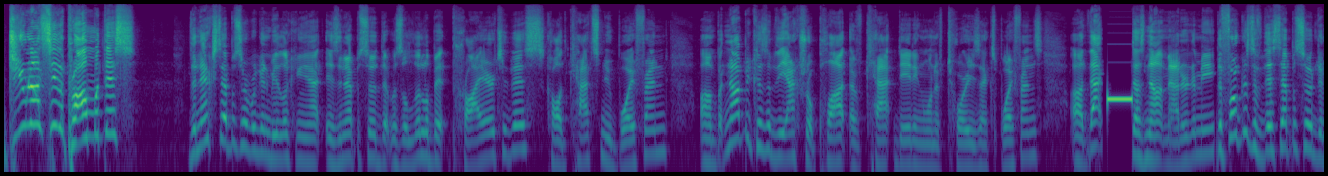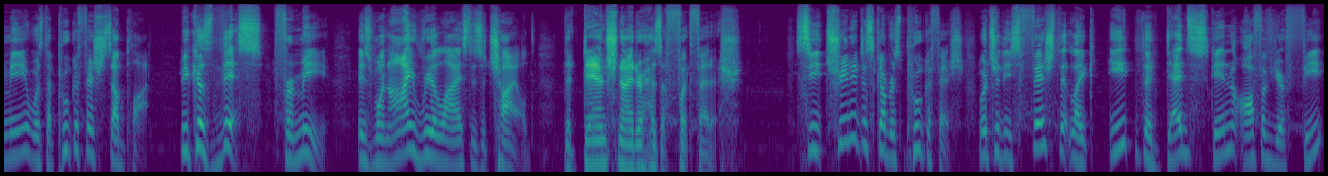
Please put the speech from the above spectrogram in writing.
Do you not see the problem with this? The next episode we're going to be looking at is an episode that was a little bit prior to this called Cat's New Boyfriend, um, but not because of the actual plot of Cat dating one of Tori's ex boyfriends. Uh, that does not matter to me. The focus of this episode to me was the Puka Fish subplot. Because this, for me, is when I realized as a child that Dan Schneider has a foot fetish. See, Trina discovers puka fish, which are these fish that like eat the dead skin off of your feet.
